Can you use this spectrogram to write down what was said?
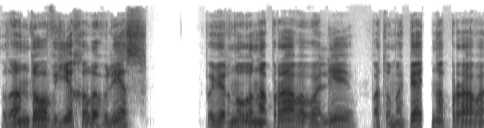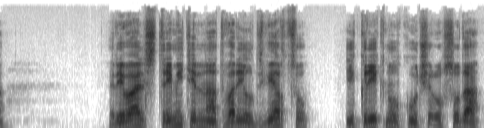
Ландо въехала в лес, повернула направо в аллею, потом опять направо. Риваль стремительно отворил дверцу и крикнул кучеру «Сюда,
